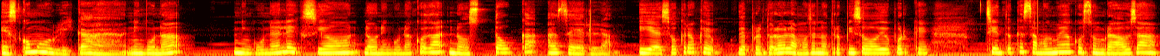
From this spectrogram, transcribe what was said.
es como obligada, ninguna, ninguna elección o ninguna cosa nos toca hacerla. Y eso creo que de pronto lo hablamos en otro episodio porque siento que estamos muy acostumbrados a,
